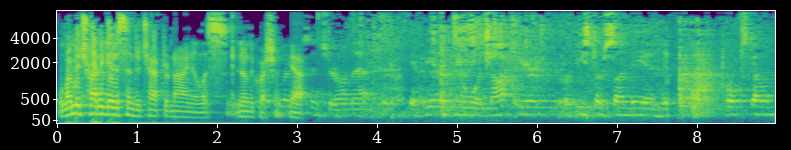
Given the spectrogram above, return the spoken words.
well, let me try to get us into chapter nine, unless another question. Yeah. Since you're on that, if any of you were not here for Easter Sunday and hit Hope Stone,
